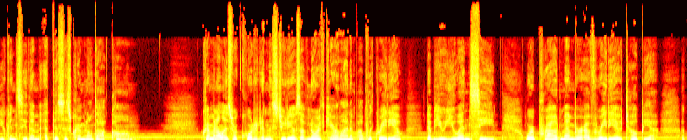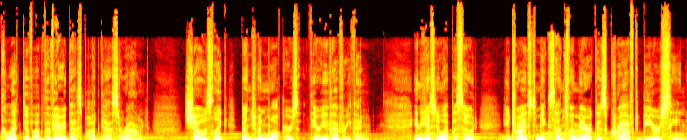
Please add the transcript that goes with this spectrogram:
You can see them at thisiscriminal.com. Criminal is recorded in the studios of North Carolina Public Radio, WUNC. We're a proud member of Radiotopia, a collective of the very best podcasts around. Shows like Benjamin Walker's Theory of Everything. In his new episode, he tries to make sense of America's craft beer scene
